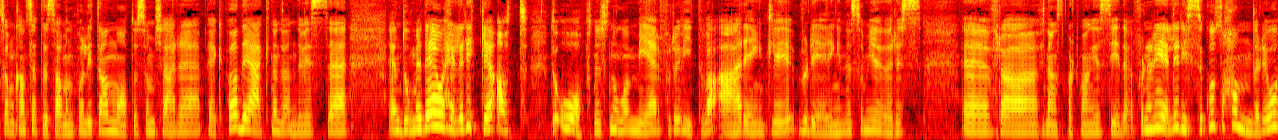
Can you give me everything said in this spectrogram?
som kan settes sammen på en litt annen måte, som Kjær peker på, det er ikke nødvendigvis en dum idé. Og heller ikke at det åpnes noe mer for å vite hva er egentlig vurderingene som gjøres eh, fra Finansdepartementets side. For når det gjelder risiko, så handler det jo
